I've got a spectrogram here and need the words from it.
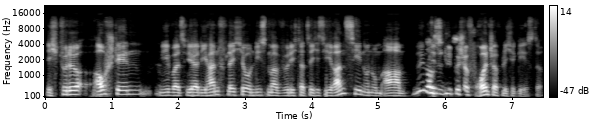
Ich würde aufstehen, jeweils wieder die Handfläche und diesmal würde ich tatsächlich sie ranziehen und umarmen. Eben Oh, diese süß. typische freundschaftliche Geste.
